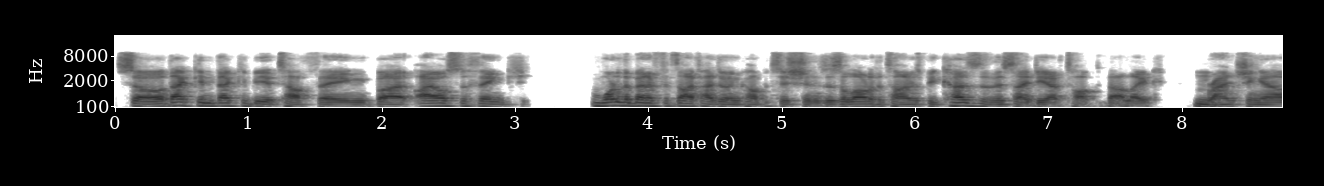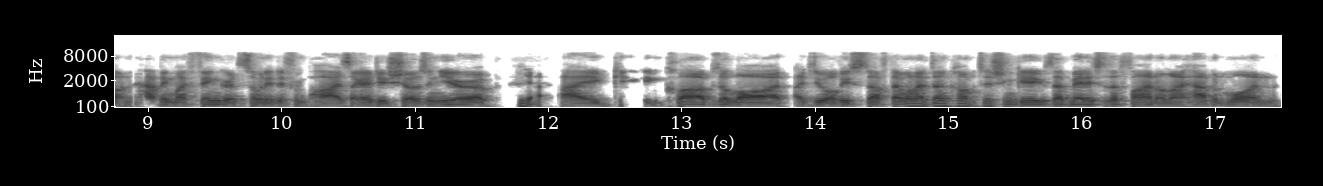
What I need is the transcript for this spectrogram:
so that can that can be a tough thing. But I also think one of the benefits I've had doing competitions is a lot of the times because of this idea I've talked about, like mm. branching out and having my finger in so many different pies. Like I do shows in Europe. Yeah. I gig in clubs a lot. I do all these stuff. That when I've done competition gigs, I've made it to the final and I haven't won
